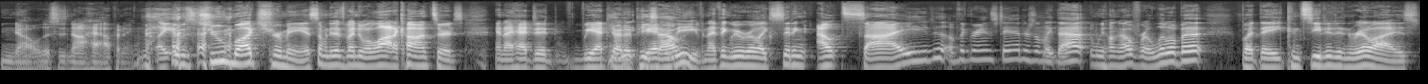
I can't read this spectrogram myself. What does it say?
No, this is not happening. Like it was too much for me as somebody that's been to a lot of concerts. And I had to we had to, leave, we had out? to leave. And I think we were like sitting outside of the grandstand or something like that. And we hung out for a little bit. But they conceded and realized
